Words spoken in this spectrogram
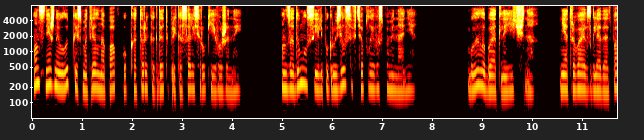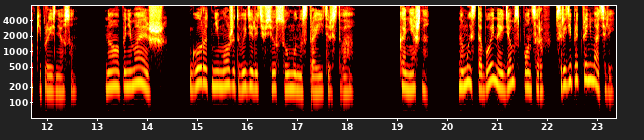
он с нежной улыбкой смотрел на папку, к которой когда-то прикасались руки его жены. Он задумался или погрузился в теплые воспоминания. Было бы отлично, не отрывая взгляда от папки, произнес он. Но, понимаешь, город не может выделить всю сумму на строительство. Конечно. Но мы с тобой найдем спонсоров среди предпринимателей.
